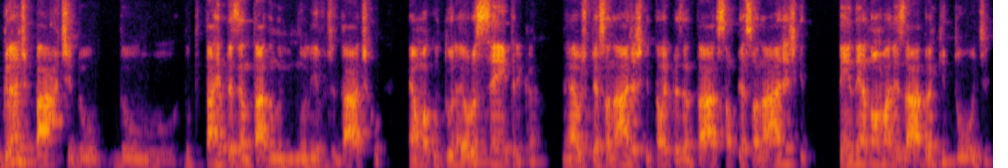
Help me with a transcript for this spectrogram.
grande parte do, do, do que está representado no, no, livro didático é uma cultura eurocêntrica, né, os personagens que estão representados são personagens que tendem a normalizar a branquitude,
